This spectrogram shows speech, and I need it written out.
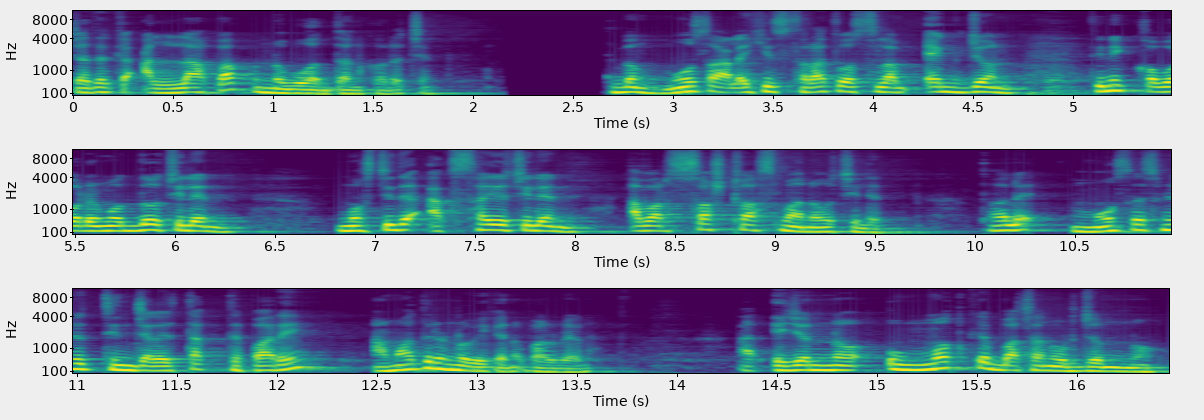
যাদেরকে আল্লাহ পাক নবুয়াদান করেছেন। এবং মোসা আলহি সালাতাম একজন, তিনি কবরের মধ্যেও ছিলেন, মসজিদে আকসাইও ছিলেন, আবার ষষ্ঠ আসমানেও ছিলেন। তাহলে মোসা ইসলাম যদি তিন জায়গায় থাকতে পারে, আমাদের নবী কেন পারবে না? আর এই জন্য উম্মতকে বাঁচানোর জন্য,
